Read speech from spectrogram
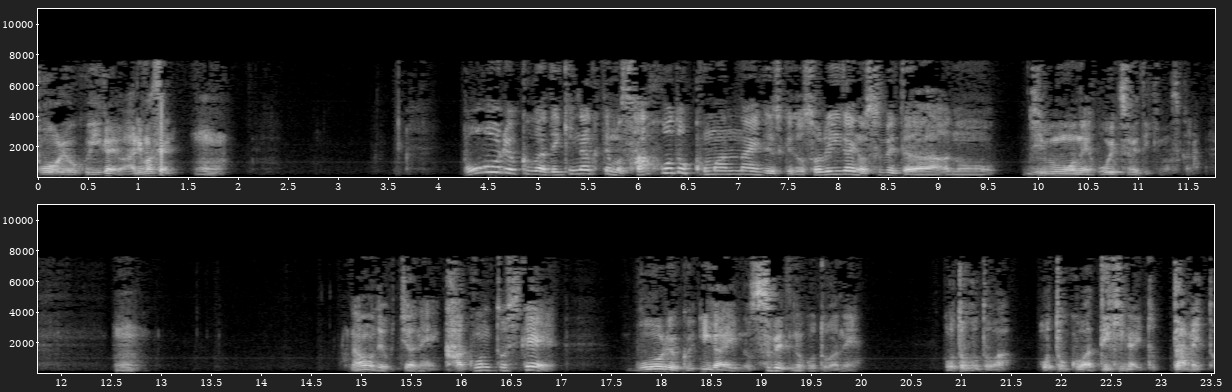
暴力以外はありません。うん。暴力ができなくてもさほど困んないですけど、それ以外の全ては、あの、自分をね、追い詰めてきますから。うん。なので、うちはね、家訓として、暴力以外の全てのことはね、男とは男はできないとダメと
